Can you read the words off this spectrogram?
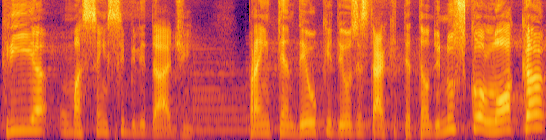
cria uma sensibilidade para entender o que Deus está arquitetando e nos coloca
